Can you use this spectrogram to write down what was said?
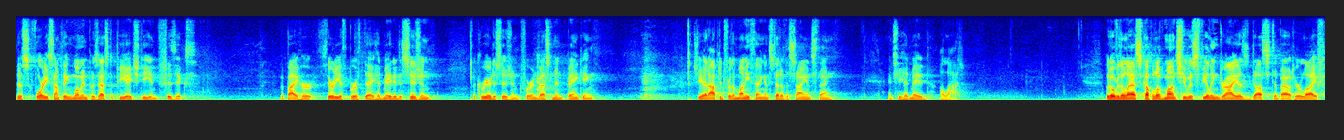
This 40 something woman possessed a PhD in physics, but by her 30th birthday had made a decision, a career decision for investment banking. She had opted for the money thing instead of the science thing, and she had made a lot. But over the last couple of months, she was feeling dry as dust about her life.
